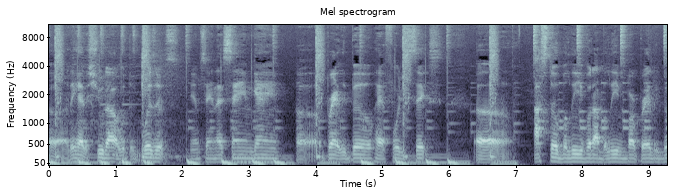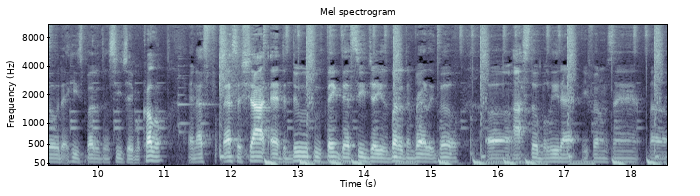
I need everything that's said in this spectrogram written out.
Uh, they had a shootout with the Wizards. You know what I'm saying? That same game, uh, Bradley Beal had 46. Uh, I still believe what I believe about Bradley Beal that he's better than CJ McCollum. And that's that's a shot at the dudes who think that CJ is better than Bradley Beal. Uh, I still believe that. You feel what I'm saying? Uh,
